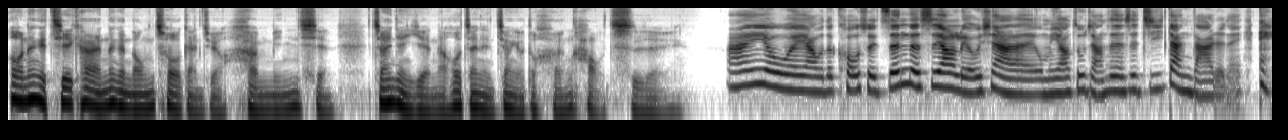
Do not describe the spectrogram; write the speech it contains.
哦，哦，那个切开来那个浓稠感觉很明显，沾一点盐啊，或沾点酱油都很好吃哎。哎呦喂呀，我的口水真的是要流下来！我们姚组长真的是鸡蛋达人哎哎，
